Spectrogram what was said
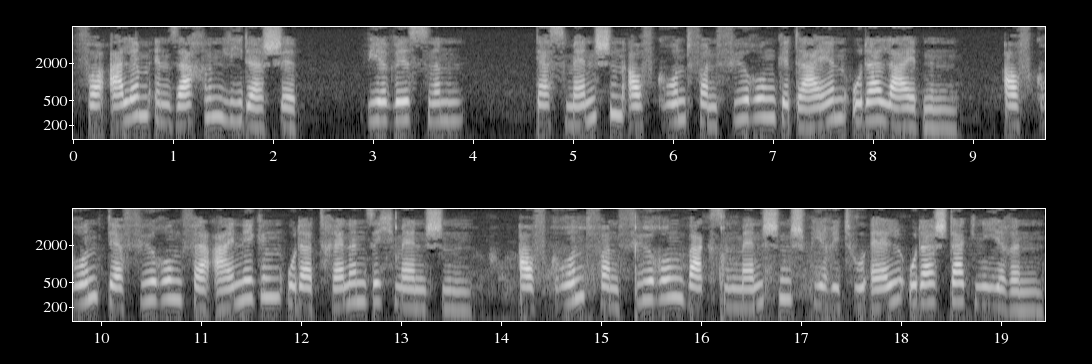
Vor allem in Sachen Leadership. Wir wissen, dass Menschen aufgrund von Führung gedeihen oder leiden. Aufgrund der Führung vereinigen oder trennen sich Menschen. Aufgrund von Führung wachsen Menschen spirituell oder stagnieren.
